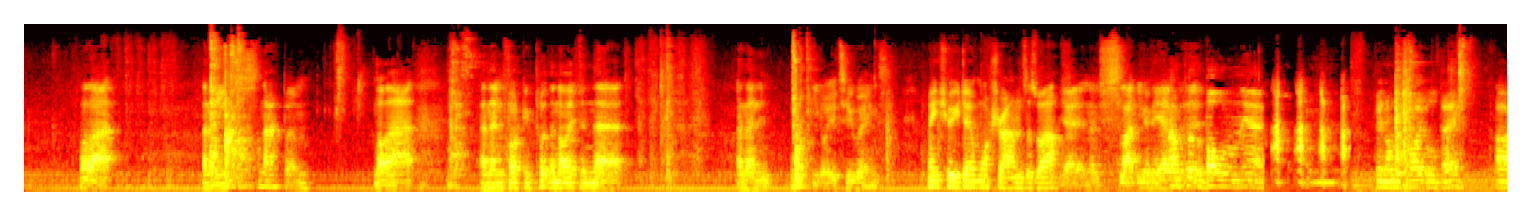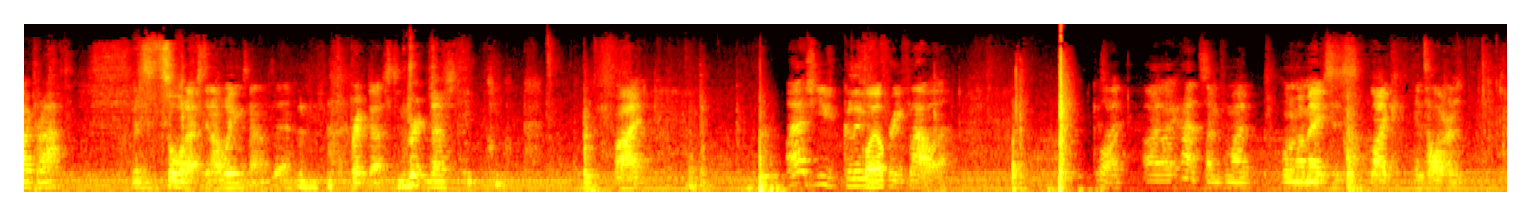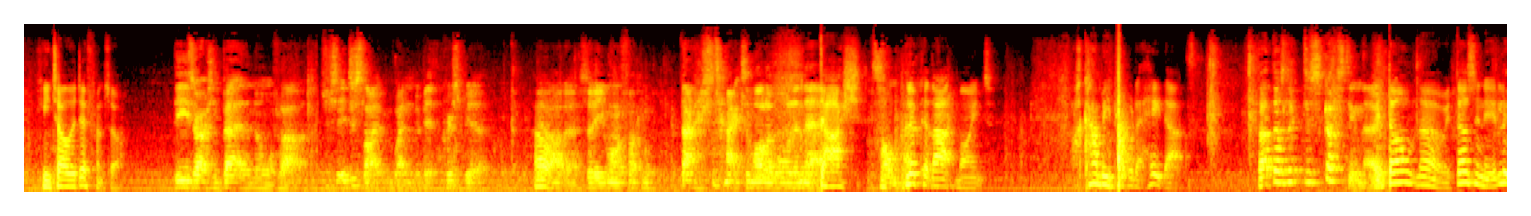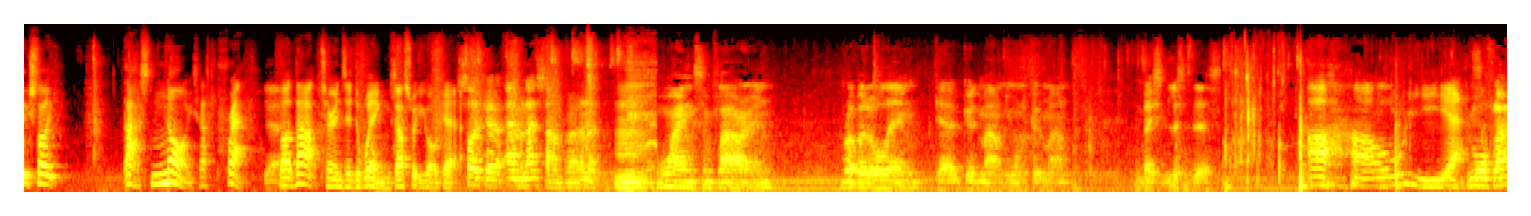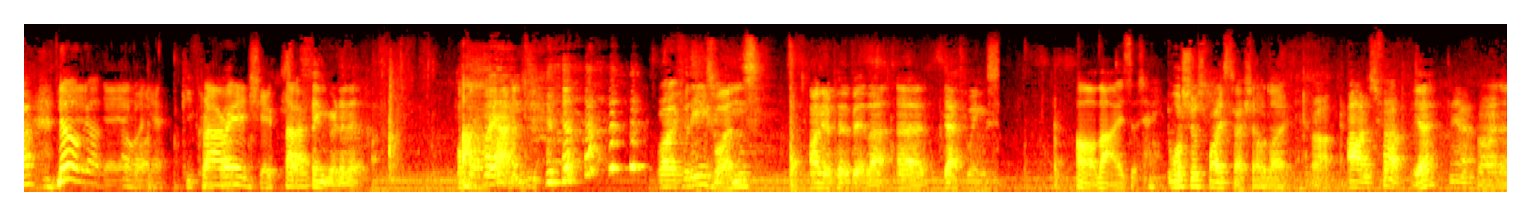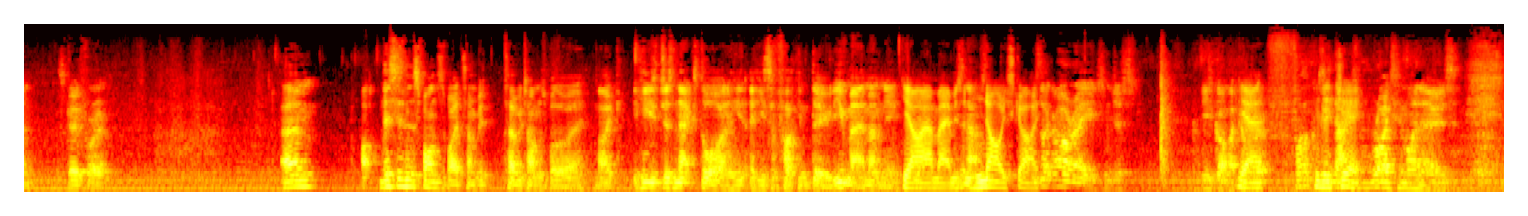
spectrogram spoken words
like that, and then you snap them like that, and then fucking put the knife in there, and then you got your two wings. Make sure you don't wash your hands as well. Yeah, and then just slap you in the head. And with put it. the bowl on the air. Been on site all day. Our graft. There's sawdust in our wings now, is there? Brick dust. Brick dust. Right. I actually use Oil. gluten-free flour. Why? I, I like had some for my one of my mates is like intolerant. Can you tell the difference though? These are actually better than normal flour. Just it just like went a bit crispier. a bit Oh. harder. So you want to fucking dash tack some olive oil in there. Dash. Salt. Look at that, mind. I can't be people that hate that. That does look disgusting though. I don't know. It doesn't. It looks like that's nice. That's prep. Yeah. Like that turns into wings. That's what you got to get. It's like a M&S advert, isn't it? Hmm. Wang some flour in, rub it all in, get a good amount. You want a good amount. And basically listen to this. Oh yes. More flour? No, Yeah, no. yeah, yeah, oh, go right, on. yeah. Keep Flour crack on. in, Stu. It's Flour. like fingering, isn't it? I've got my hand. right, for these ones, I'm going to put a bit of that uh, death wings. Oh, that is it. What's your spice threshold like? Right. Hard as fuck. Yeah? Yeah. Right then, let's go for it. Um, uh, this isn't sponsored by Tubby, Tubby Tom's, by the way. Like, he's just next door and he, he's a fucking dude. You've met him, haven't you? Yeah, I met him. He's a nice absolute- guy. He's like our age and just he's got like Yeah, a fuck he's me, a that is right in my nose.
